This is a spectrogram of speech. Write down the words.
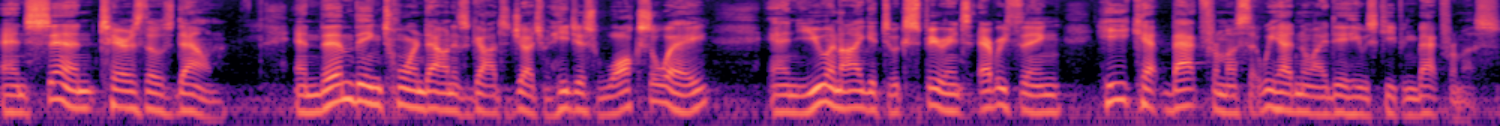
and sin tears those down. And them being torn down is God's judgment. He just walks away, and you and I get to experience everything He kept back from us that we had no idea He was keeping back from us.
